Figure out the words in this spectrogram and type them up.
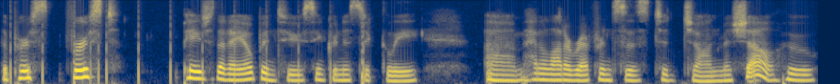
the pers- first page that I opened to synchronistically um, had a lot of references to John Michell, who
